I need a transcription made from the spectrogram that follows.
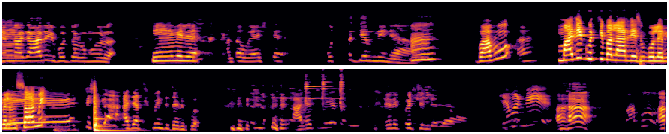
నిన్న ఆరు ఈ పొద్దు ఒక మూడు. ఏమీ. అంత వేస్ట్. ఉత్త జర్నీనే ఆ, బాబు? మాది గుత్తి బల్లారు దేశం గోళం బెల్లం. స్వామి. అది సరిపో. అది వెనక్కి వచ్చింది. ఏమండి? ఆహా! బాబు ఆ.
